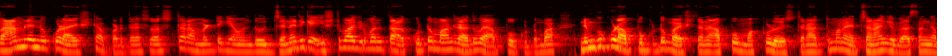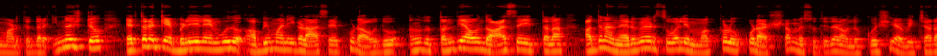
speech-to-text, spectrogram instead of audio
ಫ್ಯಾಮಿಲಿಯನ್ನು ಕೂಡ ಇಷ್ಟಪಡ್ತಾರೆ. ಸೊ ಅಷ್ಟರ ಮಟ್ಟಿಗೆ ಒಂದು ಜನರಿಗೆ ಇಷ್ಟವಾಗಿರುವಂಥ ಕುಟುಂಬ ಅಂದರೆ ಅದುವೇ ಅಪ್ಪು ಕುಟುಂಬ. ನಿಮಗೂ ಕೂಡ ಅಪ್ಪು ಕುಟುಂಬ ಇಷ್ಟನೇ ಅಪ್ಪು ಮಕ್ಕಳು ಇಷ್ಟನ ತುಂಬಾ ಚೆನ್ನಾಗಿ ವ್ಯಾಸಂಗ ಮಾಡ್ತಿದ್ದಾರೆ. ಇನ್ನಷ್ಟು ಎತ್ತರಕ್ಕೆ ಬೆಳೆಯಲಿ ಎಂಬುದು ಅಭಿಮಾನಿಗಳ ಆಸೆ ಕೂಡ ಹೌದು. ಅನ್ನೋದು ತಂದೆಯ ಒಂದು ಆಸೆ ಇತ್ತಲ್ಲ, ಅದನ್ನು ನೆರವೇರಿಸುವಲ್ಲಿ ಮಕ್ಕಳು ಕೂಡ ಶ್ರಮಿಸುತ್ತಿದ್ದಾರೆ. ಒಂದು ಖುಷಿಯ ವಿಚಾರ.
